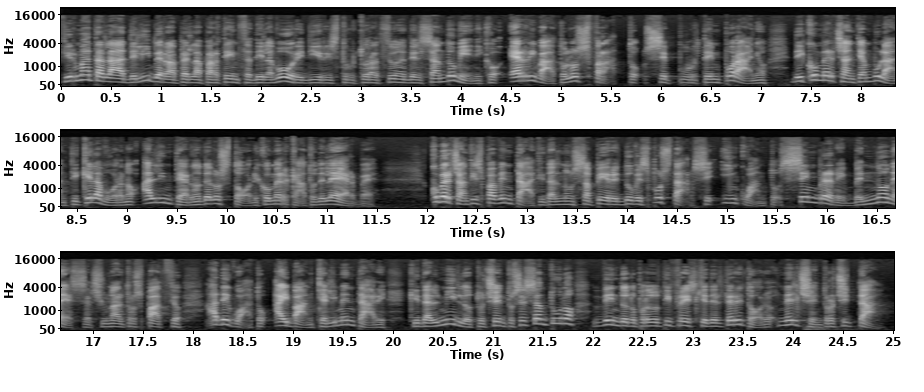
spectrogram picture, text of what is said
Firmata la delibera per la partenza dei lavori di ristrutturazione del San Domenico, è arrivato lo sfratto, seppur temporaneo, dei commercianti ambulanti che lavorano all'interno dello storico mercato delle erbe. Commercianti spaventati dal non sapere dove spostarsi, in quanto sembrerebbe non esserci un altro spazio adeguato ai banchi alimentari che dal 1861 vendono prodotti freschi del territorio nel centro città.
